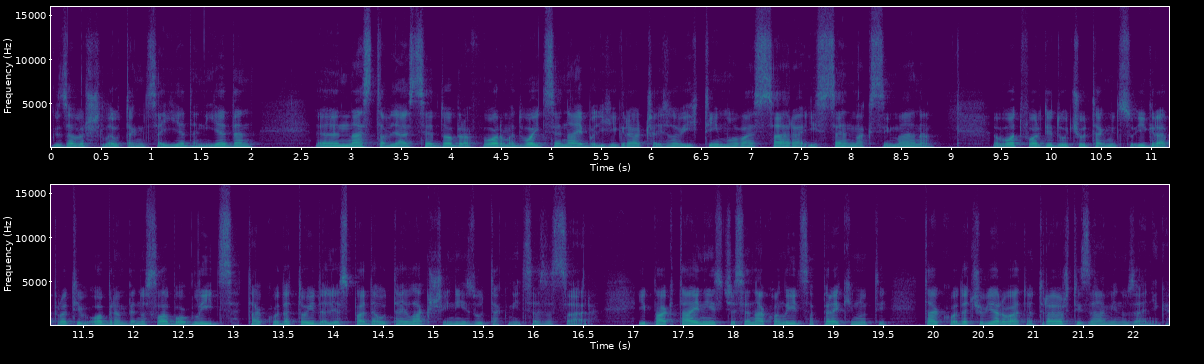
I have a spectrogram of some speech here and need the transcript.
završila je utakmica 1-1. E, nastavlja se dobra forma dvojice najboljih igrača iz ovih timova, Sara i Sen Maksimana. Watford iduću utakmicu igra protiv obrambeno slabog lica, tako da to i dalje spada u taj lakši niz utakmica za Sara. Ipak taj niz će se nakon lica prekinuti, tako da ću vjerovatno tražiti zamjenu za njega.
